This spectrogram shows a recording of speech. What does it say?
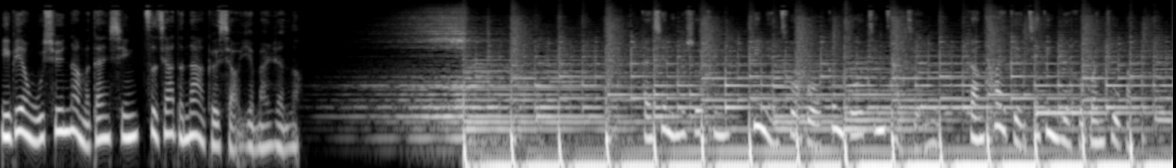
你便无需那么担心自家的那个小野蛮人了。感谢您的收听避免错过更多精彩节目赶快点击订阅和关注吧。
